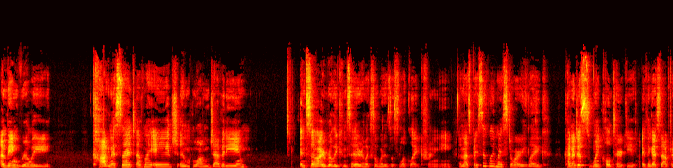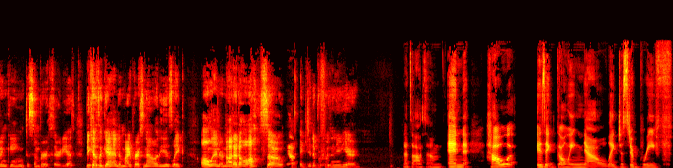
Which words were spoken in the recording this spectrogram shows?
I'm being really cognizant of my age and longevity. And so I really consider like, so what does this look like for me? And that's basically my story. Like kind of just went mm. cold turkey. I think I stopped drinking December 30th because, again, my personality is like all in or not at all. So yep. I did it before the new year. That's awesome. And how is it going now? Like, just a brief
